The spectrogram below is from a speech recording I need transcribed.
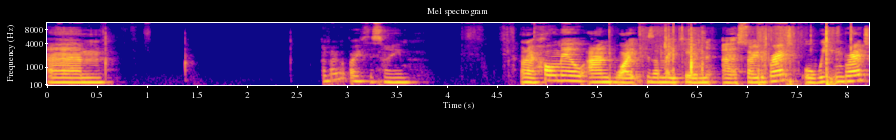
um, have I got both the same? Oh no, wholemeal and white because I'm making uh, soda bread or wheaten bread.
